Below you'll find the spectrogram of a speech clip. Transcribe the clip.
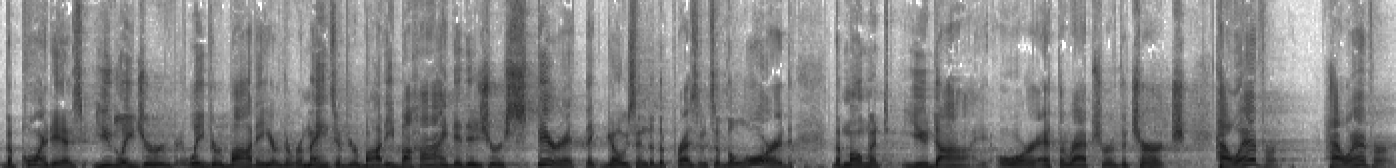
the point is, you leave your, leave your body or the remains of your body behind. It is your spirit that goes into the presence of the Lord the moment you die or at the rapture of the church. However, however,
